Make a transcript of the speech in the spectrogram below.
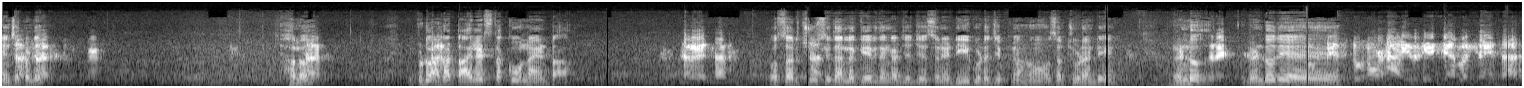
ఏం చెప్పండి? హలో? ఇప్పుడు ఆడ టాయిలెట్స్ తక్కువ ఉన్నాయంట. సరే సార్. ఒకసారి చూసి దానిలోకి ఏ విధంగా అడ్జస్ట్ చేస్తూ నేను డీ కూడా చెప్పినాను. ఒకసారి చూడండి. రెండో రెండోది సార్.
